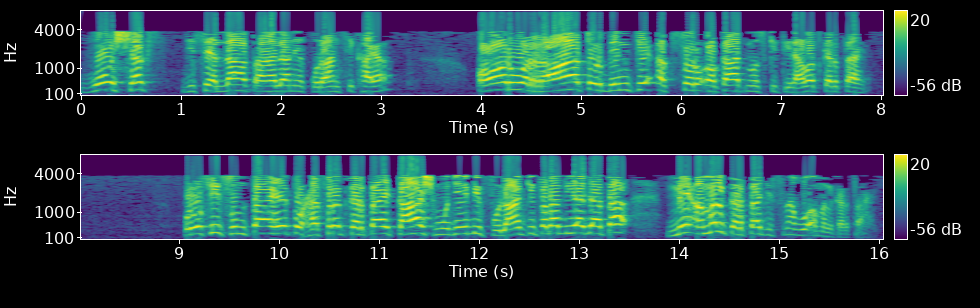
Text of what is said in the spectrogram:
وہ شخص جسے اللہ تعالی نے قرآن سکھایا اور وہ رات اور دن کے اکثر اوقات میں اس کی تلاوت کرتا ہے۔ پڑوسی سنتا ہے تو حسرت کرتا ہے، کاش مجھے بھی فلاں کی طرح دیا جاتا، میں عمل کرتا جس طرح وہ عمل کرتا ہے۔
